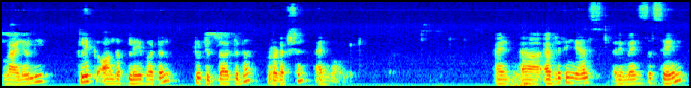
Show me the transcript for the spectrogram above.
manually click on the play button to deploy to the production environment and uh, everything else remains the same.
